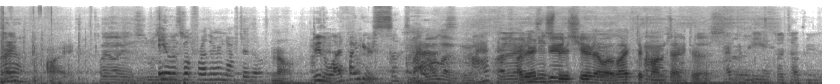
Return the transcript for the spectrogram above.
Ready? Alright, Wait, wait, this is Hey, let's go further in after though. no. Dude, the Wi-Fi here sucks. Are there any spirits here that would like to contact us? I have to pee. Start tapping.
